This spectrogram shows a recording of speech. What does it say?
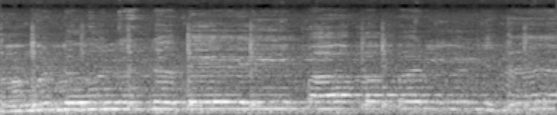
ਹਮ ਡੋਲਕ ਬੇੜੀ ਪਾਪ ਭਰੀ ਹੈ।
